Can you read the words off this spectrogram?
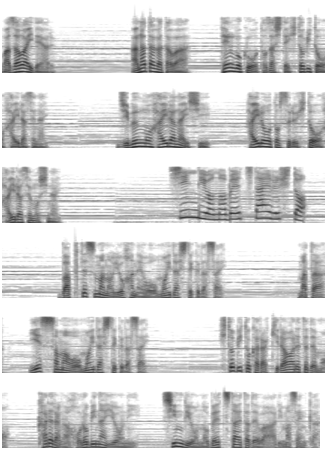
災いである。あなた方は、天国を閉ざして人々を入らせない。自分も入らないし、入ろうとする人を入らせもしない。真理を述べ伝える人。バプテスマのヨハネを思い出してください。また、イエス様を思い出してください。人々から嫌われてでも、彼らが滅びないように、真理を述べ伝えたではありませんか。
